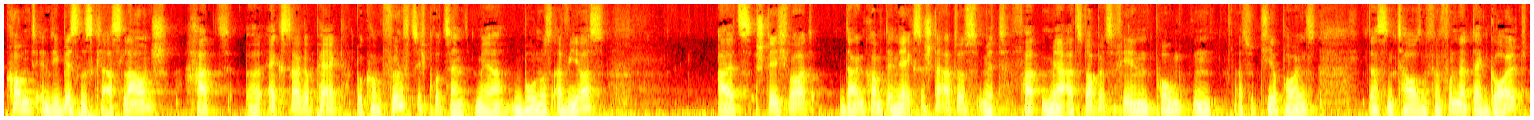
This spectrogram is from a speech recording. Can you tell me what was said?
kommt in die Business Class Lounge, hat äh, extra Gepäck, bekommt 50% mehr Bonus-Avios als Stichwort. Dann kommt der nächste Status mit mehr als doppelt so vielen Punkten, also Tierpoints. Das sind 1500 der Gold.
